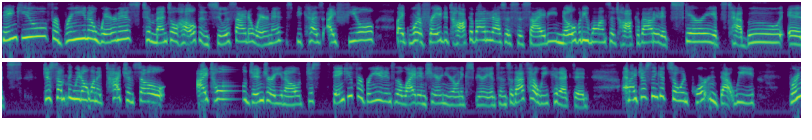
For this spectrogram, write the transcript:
thank you for bringing awareness to mental health and suicide awareness because I feel like we're afraid to talk about it as a society. Nobody wants to talk about it. It's scary, it's taboo, it's just something we don't want to touch. And so I told Ginger, you know, just thank you for bringing it into the light and sharing your own experience. And so that's how we connected. And I just think it's so important that we bring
